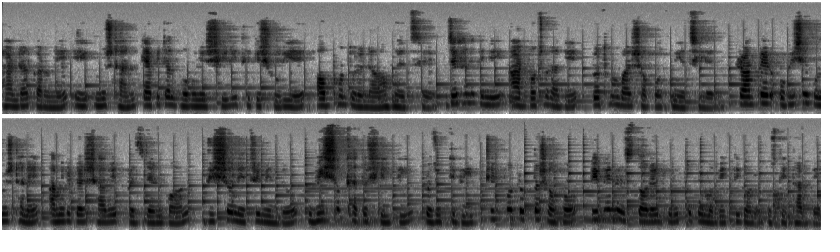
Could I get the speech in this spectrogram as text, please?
ঠান্ডার কারণে এই অনুষ্ঠান ক্যাপিটাল ভবনের সিঁড়ি থেকে সরিয়ে অভ্যন্তরে নেওয়া হয়েছে, যেখানে তিনি আট বছর আগে প্রথমবার শপথ নিয়েছিলেন। ট্রাম্পের অভিষেক অনুষ্ঠানে আমেরিকার সাবেক প্রেসিডেন্টগণ, বিশ্ব নেতৃবৃন্দ, বিশ্বখ্যাত শিল্পী, প্রযুক্তিবিদ শিল্পোদ্যোক্তা সহ বিভিন্ন স্তরের গুরুত্বপূর্ণ ব্যক্তিগণ উপস্থিত থাকবেন।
